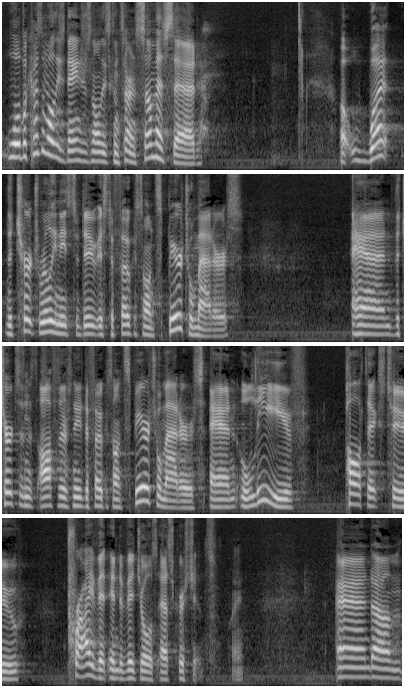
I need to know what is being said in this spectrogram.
Well, because of all these dangers and all these concerns, some have said uh, what the church really needs to do is to focus on spiritual matters, and the church and its officers need to focus on spiritual matters and leave politics to private individuals as Christians. Right? And, um,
